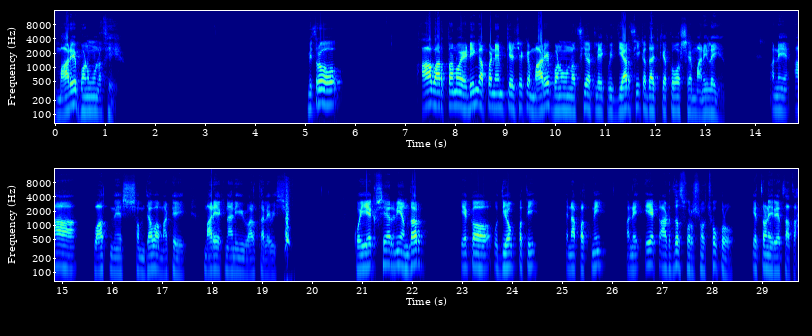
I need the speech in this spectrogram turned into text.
મારે ભણવું નથી. મિત્રો, આ વાર્તાનો એડિંગ આપણને એમ કહે છે કે મારે ભણવું નથી એટલે એક વિદ્યાર્થી કદાચ કહેતો હશે, માની લઈએ. અને આ વાતને સમજાવવા માટે મારે એક નાની એવી વાર્તા લેવી છે. કોઈ એક શહેરની અંદર એક ઉદ્યોગપતિ, એના પત્ની અને એક આઠ દસ વર્ષનો છોકરો એ ત્રણેય રહેતા હતા.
